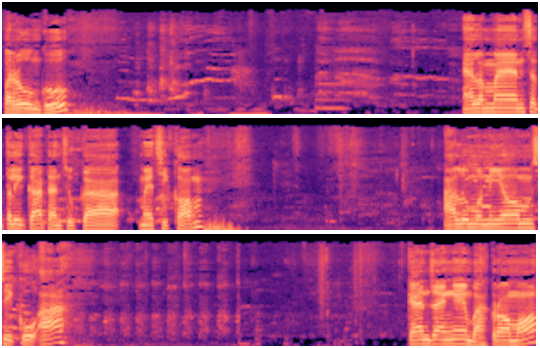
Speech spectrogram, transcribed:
Perunggu. Elemen setelika dan juga magicom. Aluminium siku A. Kencenge Mbah Kromo.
